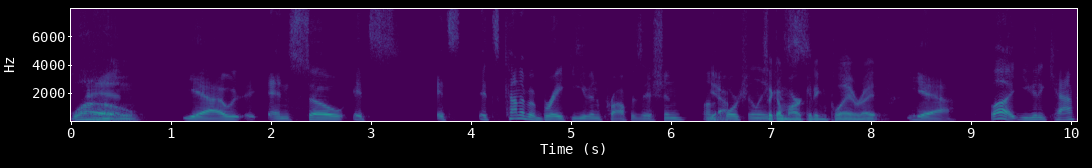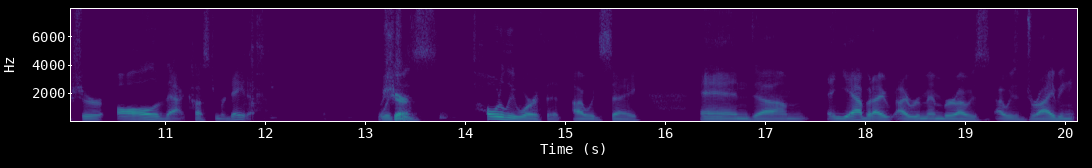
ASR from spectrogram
Whoa! And yeah, it was, and so it's it's it's kind of a break even proposition unfortunately yeah, it's like a marketing play right? Yeah but you get to capture all of that customer data which sure. is totally worth it i would say. And um and yeah but i i remember i was i was driving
